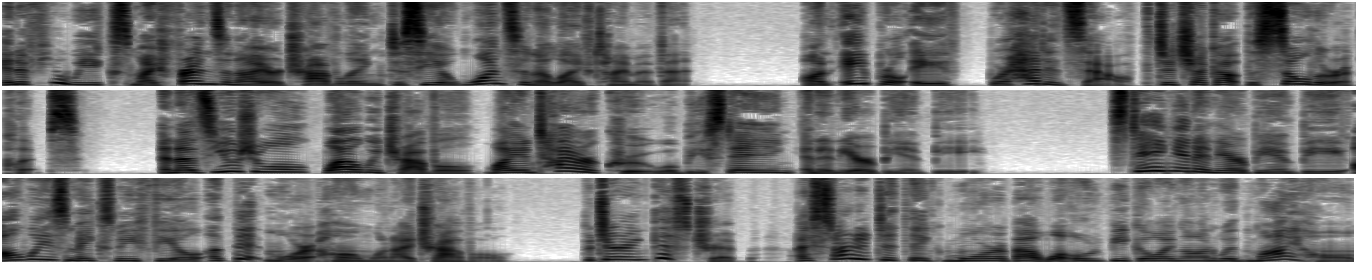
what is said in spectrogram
In a few weeks, my friends and I are traveling to see a once in a lifetime event. On April 8th, we're headed south to check out the solar eclipse. And as usual, while we travel, my entire crew will be staying in an Airbnb. Staying in an Airbnb always makes me feel a bit more at home when I travel. But during this trip, I started to think more about what would be going on with my home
